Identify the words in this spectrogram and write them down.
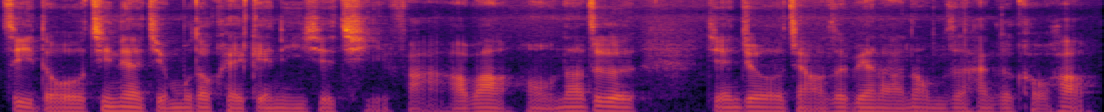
自己都今天的节目都可以给你一些启发，好不好？好，那这个今天就讲到这边啦，那我们再喊个口号，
